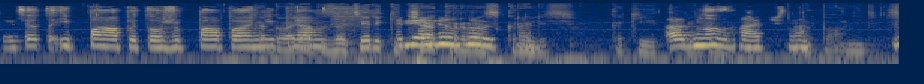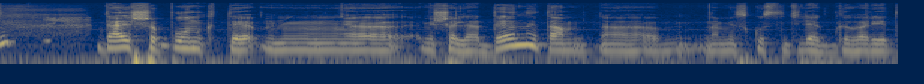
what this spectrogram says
То есть это и папы тоже, папа, как они говорят, прям эзотерики чакры раскрылись какие-то. Однозначно. Дальше пункты э, Мишеля Адены, там э, нам искусственный интеллект говорит,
